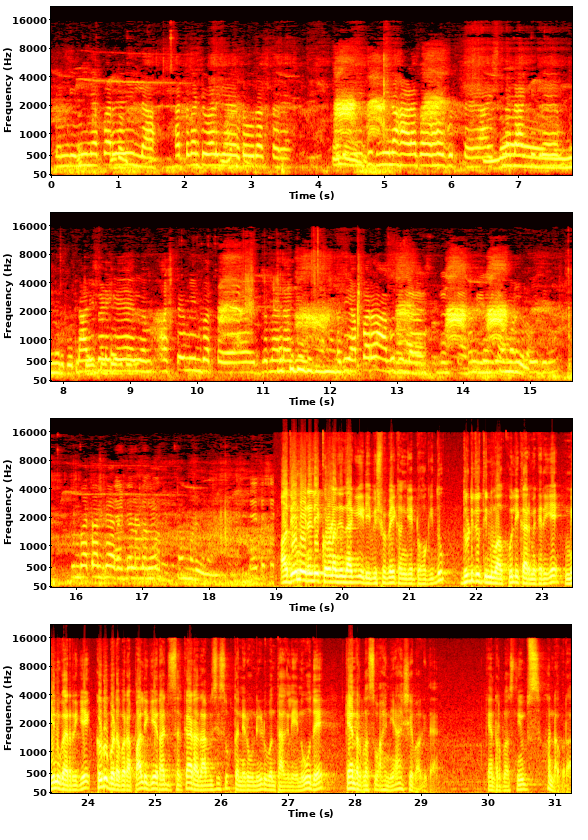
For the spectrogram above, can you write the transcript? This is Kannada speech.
ನಮಗೆ ಮೀನು ವ್ಯಾಪಾರ ಇಲ್ಲ. ಹತ್ತು ಗಂಟೆ ಒಳಗೆ ಡೋರ್ ಹಾಕ್ತಾರೆ. ಇದ್ದಿದ್ದು ಮೀನು ಹಾಳಾಗ ಹೋಗುತ್ತೆ. ಐಸ್ನಲ್ಲಿ ಹಾಕಿದ್ರೆ ನಾಳೆ ಬೆಳಿಗ್ಗೆ ಅಷ್ಟೇ ಮೀನು ಬರ್ತವೆ ಇದ್ರ ಮೇಲೆ ಅದು ವ್ಯಾಪಾರ ಆಗೋದಿಲ್ಲ. ತುಂಬ ತೊಂದರೆ ಆಗುತ್ತೆ ನಮಗೆ. ಅದೇನೇ ಇರಲಿ ಕೊರೋನಾದಿಂದಾಗಿ ಇಡೀ ವಿಶ್ವವೇ ಕಂಗೆಟ್ಟು ಹೋಗಿದ್ದು, ದುಡಿದು ತಿನ್ನುವ ಕೂಲಿ ಕಾರ್ಮಿಕರಿಗೆ, ಮೀನುಗಾರರಿಗೆ, ಕಡು ಬಡವರ ಪಾಲಿಗೆ ರಾಜ್ಯ ಸರ್ಕಾರ ಧಾವಿಸಿ ಸೂಕ್ತ ನೆರವು ನೀಡುವಂತಾಗಲಿ ಎನ್ನುವುದೇ ಕ್ಯಾನ್ರಾ ಪ್ಲಸ್ ವಾಹಿನಿಯ ಆಶಯವಾಗಿದೆ. Canara plus news Honnavar.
